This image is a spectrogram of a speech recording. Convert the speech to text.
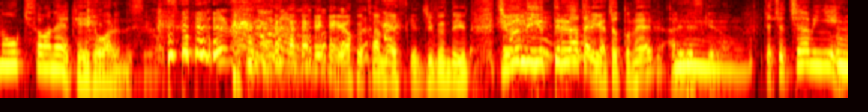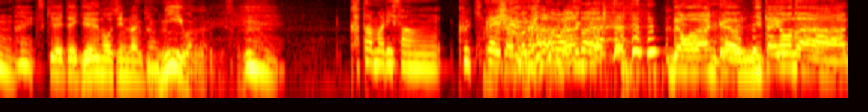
の大きさはね定評あるんですよわかんないですけど自分で言う自分で言ってるあたりがちょっとねあれですけど。うん。じゃあちょちなみに、付き合いたい芸能人ランキング2位は誰ですか、うん。かたまりさん空気階段のかたまりさん。なんかでもなんか似たような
